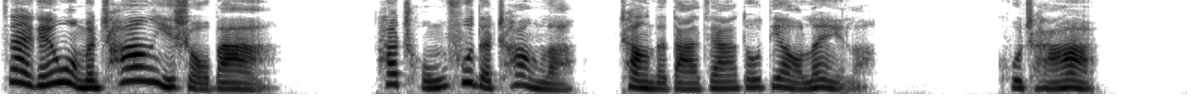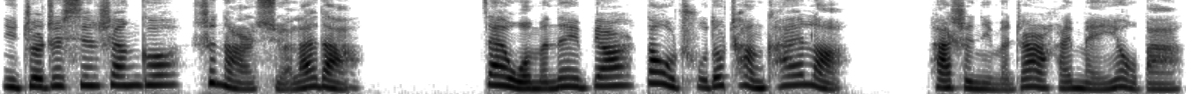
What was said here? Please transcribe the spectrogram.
再给我们唱一首吧。他重复的唱了，唱的大家都掉泪了。苦茶，你这支新山歌是哪儿学来的？在我们那边到处都唱开了，怕是你们这儿还没有吧？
